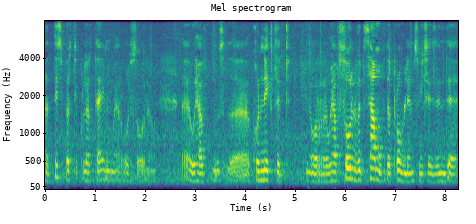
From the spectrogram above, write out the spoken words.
At this particular time, we are also you know, uh, we have uh, connected or we have solved some of the problems which is in the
